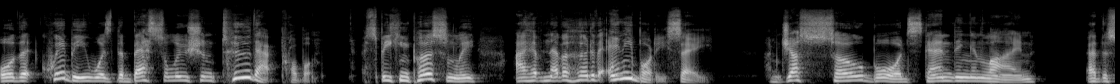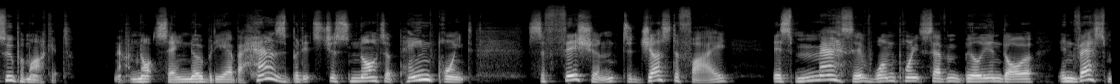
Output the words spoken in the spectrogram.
or that Quibi was the best solution to that problem. Speaking personally, I have never heard of anybody say, I'm just so bored standing in line at the supermarket. Now, I'm not saying nobody ever has, but it's just not a pain point sufficient to justify this massive $1.7 billion investment.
